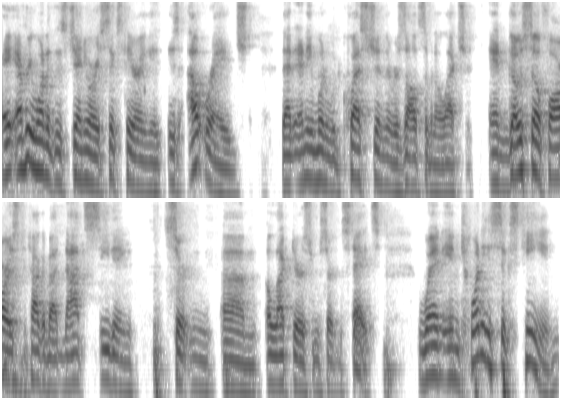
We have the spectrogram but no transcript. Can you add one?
everyone at this January 6th hearing is, is outraged that anyone would question the results of an election and go so far as to talk about not seating certain um, electors from certain states. When in 2016,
